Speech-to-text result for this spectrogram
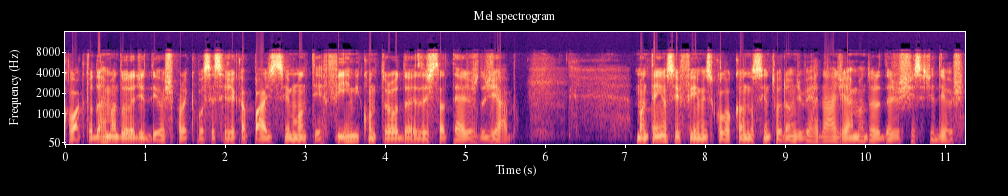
Coloque toda a armadura de Deus para que você seja capaz de se manter firme contra todas as estratégias do diabo. Mantenham-se firmes colocando o cinturão de verdade e a armadura da justiça de Deus.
